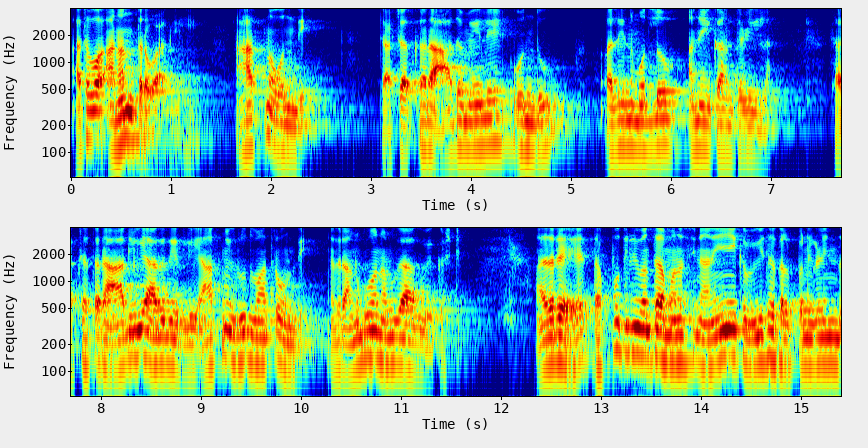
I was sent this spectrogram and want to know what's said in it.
ಅಥವಾ ಅನಂತರವಾಗಲಿ, ಆತ್ಮ ಒಂದೇ. ಸಾಕ್ಷಾತ್ಕಾರ ಆದ ಮೇಲೆ ಒಂದು ಅದರಿಂದ ಮೊದಲು ಅನೇಕ ಅಂತೇಳಿ ಇಲ್ಲ. ಸಾಕ್ಷಾತ್ಕಾರ ಆಗಲಿ ಆಗದಿರಲಿ ಆತ್ಮ ಇರುವುದು ಮಾತ್ರ ಒಂದೇ, ಅದರ ಅನುಭವ ನಮಗೆ ಆಗಬೇಕಷ್ಟೆ. ಆದರೆ ತಪ್ಪು ತಿಳಿಯುವಂತಹ ಮನಸ್ಸಿನ ಅನೇಕ ವಿವಿಧ ಕಲ್ಪನೆಗಳಿಂದ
